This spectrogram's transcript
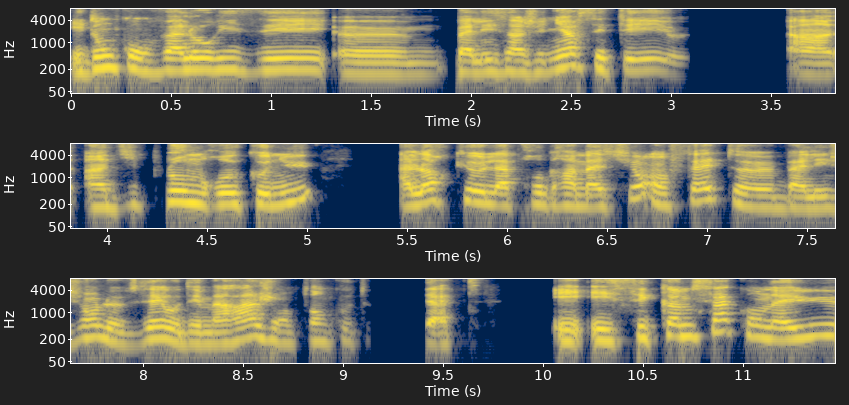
Et donc on valorisait bah, les ingénieurs, c'était un, diplôme reconnu, alors que la programmation en fait, bah, les gens le faisaient au démarrage en tant qu'autodidacte. Et, c'est comme ça qu'on a eu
